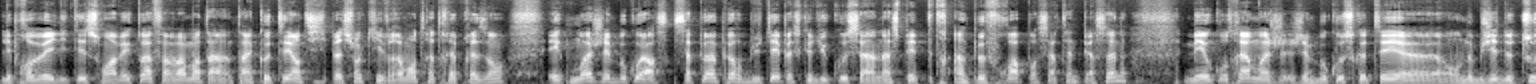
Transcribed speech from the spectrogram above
les probabilités sont avec toi. Enfin vraiment, t'as un- côté anticipation qui est vraiment très très présent et que moi j'aime beaucoup. Alors ça peut un peu rebuter parce que du coup c'est un aspect peut-être un peu froid pour certaines personnes, mais au contraire moi j'aime beaucoup ce côté. on est obligé de tous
